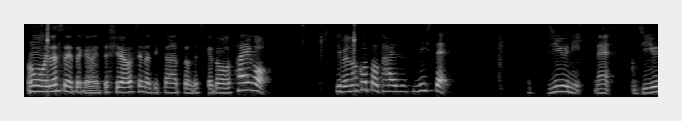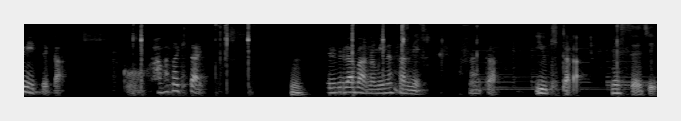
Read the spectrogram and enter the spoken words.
思い出せたからめっちゃ幸せな時間あったんですけど、最後、自分のことを大切にして、自由にね、自由にっていうか、こう羽ばたきたい。うん。セルフラバーの皆さんに、なんか、勇気からメッセージ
